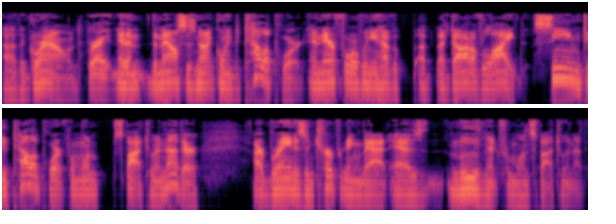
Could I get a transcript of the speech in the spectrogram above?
uh, the ground. Right. and the, the mouse is not going to teleport, and therefore, when you have a, a, a dot of light seem to teleport from one spot to another, our brain is interpreting that as movement from one spot to another.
